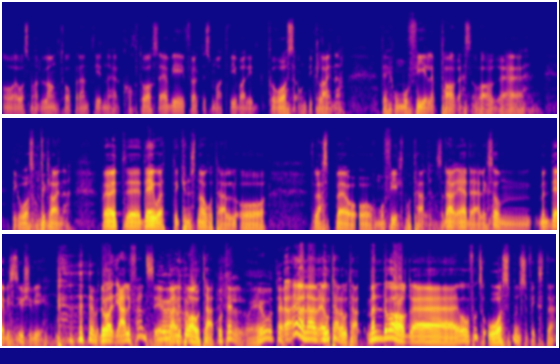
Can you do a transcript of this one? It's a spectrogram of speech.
Og Åsmund hadde langt hår på den tiden, og jeg hadde kort hår. Så jeg, vi følte som at vi var de gråse die kleine. Det homofile paret som var eh, de gråse die kleine. For vet, eh, det er jo et kunstnerhotell, og lesbe- og, og homofilt hotell. Så der er det liksom Men det visste jo ikke vi. det var et jævlig fancy og veldig bra hotell. Hotell er jo hotell. Ja, ja nei, hotell er hotell. Men det var, eh, det var faktisk Åsmund som fikset det.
